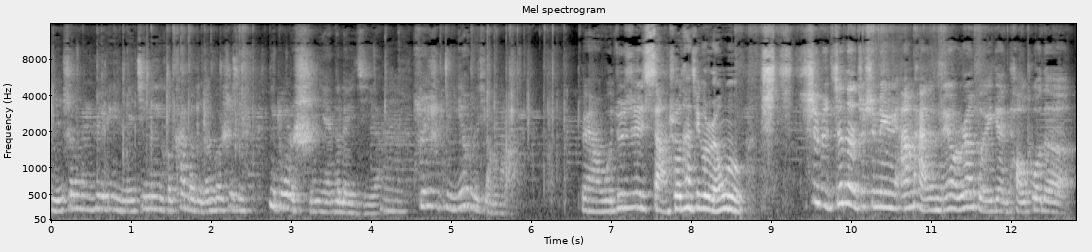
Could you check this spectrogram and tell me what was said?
人生阅历里面经历和看到的人和事情又多了十年的累积，嗯，所以是不一样的想法。对啊，我就是想说他这个人物是是不是真的就是命运安排的，没有任何一点逃脱的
